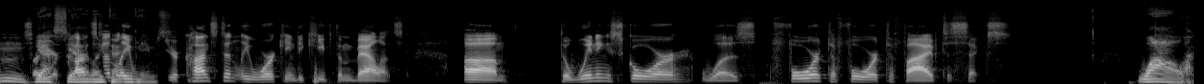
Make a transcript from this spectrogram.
Mm, So yes, you're yeah, I like that constantly in games. you're constantly working to keep them balanced. Um, the winning score was four to four to five to six, Wow.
